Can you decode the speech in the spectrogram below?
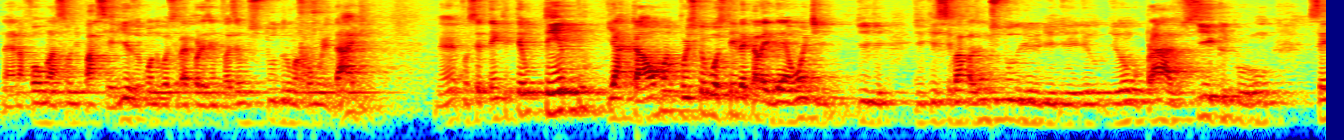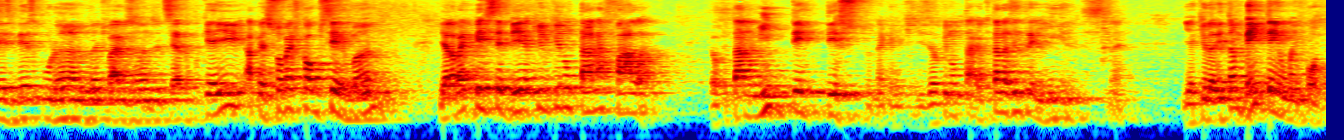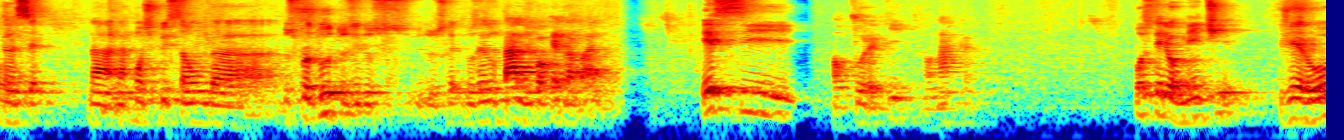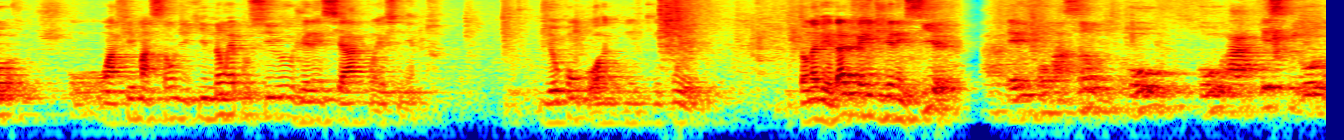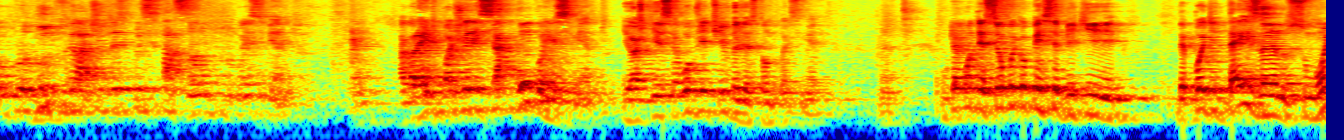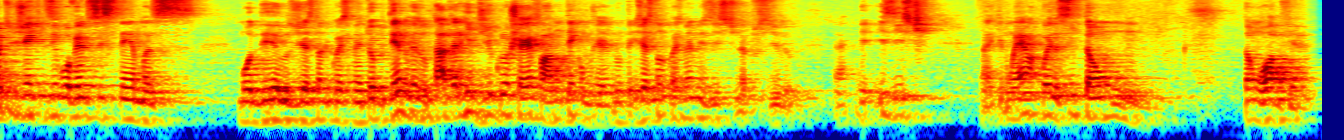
Né? Na formulação de parcerias, ou quando você vai, por exemplo, fazer um estudo numa comunidade, né? Você tem que ter o tempo e a calma, por isso que eu gostei daquela ideia ontem de, de, de que se vai fazer um estudo de longo prazo, cíclico, um, seis meses por ano, durante vários anos, etc. Porque aí a pessoa vai ficar observando e ela vai perceber aquilo que não está na fala, é o que está no intertexto, né, que a gente diz, é o que não tá, é o que está nas entrelinhas. Né? E aquilo ali também tem uma importância na, na constituição da, dos produtos e dos, dos, dos resultados de qualquer trabalho. Esse autor aqui, Onaka, posteriormente gerou uma afirmação de que não é possível gerenciar conhecimento. E eu concordo com, com ele. Então, na verdade, o que a gente gerencia é informação ou, ou, a, ou produtos relativos à explicitação do conhecimento. Né? Agora, a gente pode gerenciar com conhecimento. E eu acho que esse é o objetivo da gestão do conhecimento. Né? O que aconteceu foi que eu percebi que, depois de 10 anos, um monte de gente desenvolvendo sistemas, modelos de gestão de conhecimento e obtendo resultados, era ridículo eu chegar e falar: não tem como, não tem, gestão de conhecimento não existe, não é possível. É, existe, né? que não é uma coisa assim tão, tão óbvia.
